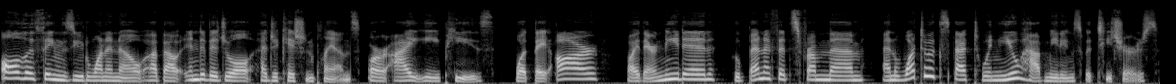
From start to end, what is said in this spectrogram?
all the things you'd want to know about individual education plans, or IEPs, what they are, why they're needed, who benefits from them, and what to expect when you have meetings with teachers.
